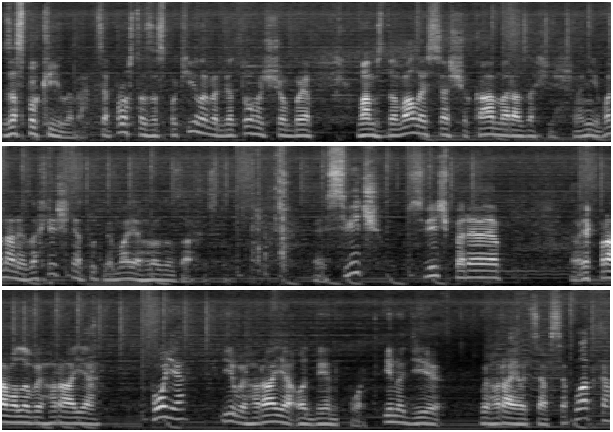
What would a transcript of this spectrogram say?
заспокійливе. Це просто заспокійливе для того, щоб вам здавалося, що камера захищена. Ні, вона не захищена, тут немає грозозахисту. Е, Свіч. Свіч, пере, як правило, вигорає поє і вигорає один порт. Іноді вигорає оця вся платка,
